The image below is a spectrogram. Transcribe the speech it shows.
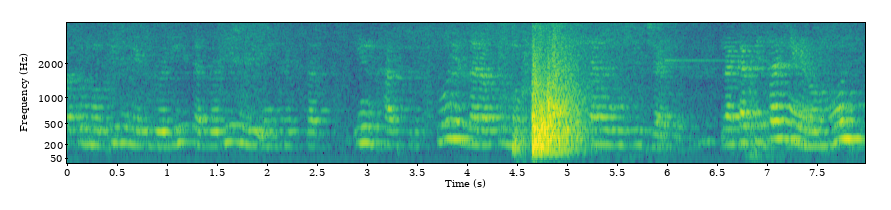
автомобільних доріг та інфраструктури інфраструктури за рахунок місцевого бюджету на капітальний ремонт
